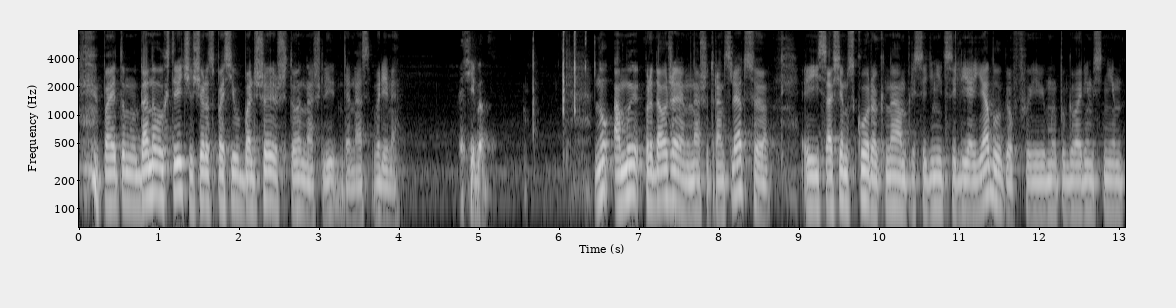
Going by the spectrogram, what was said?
Поэтому до новых встреч. Еще раз спасибо большое, что нашли для нас время. Спасибо. Ну, а мы продолжаем нашу трансляцию. И совсем скоро к нам присоединится Илья Яблоков, и мы поговорим с ним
